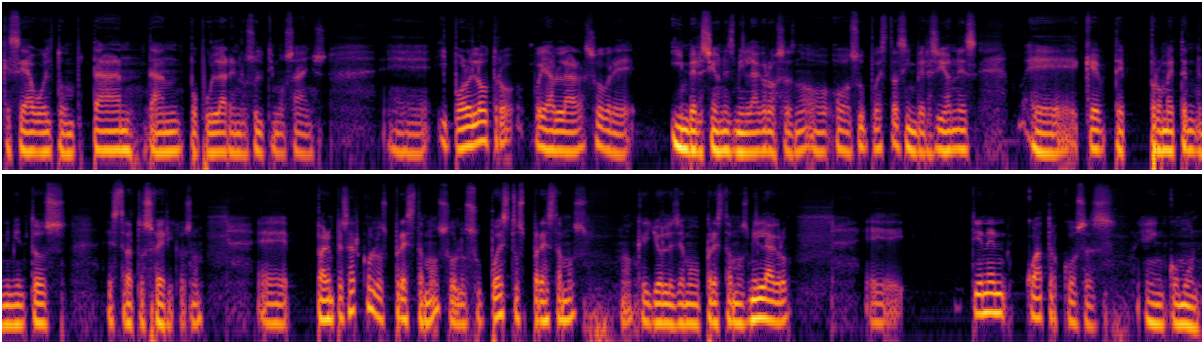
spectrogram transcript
que se ha vuelto tan, tan popular en los últimos años. Eh, y por el otro, voy a hablar sobre inversiones milagrosas o, supuestas inversiones eh, que te prometen rendimientos estratosféricos. Eh, para empezar con los préstamos o los supuestos préstamos, que yo les llamo préstamos milagro, tienen cuatro cosas en común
